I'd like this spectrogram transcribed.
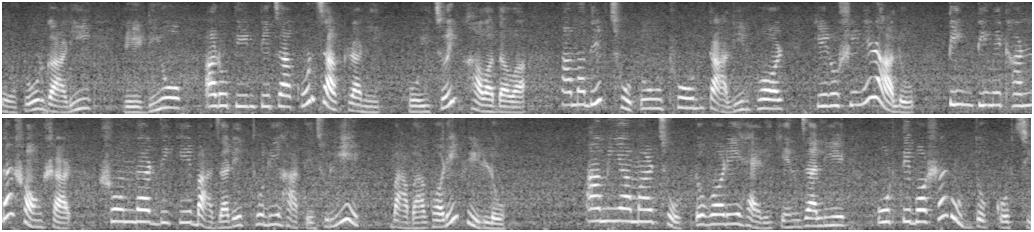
মোটর গাড়ি, রেডিও, আরও তিনটে চাকর চাকরানি হইচই খাওয়া দাওয়া, আমাদের ছোট উঠোন, টালির ঘর কেরোসিনের আলো টিমটিমে ঠান্ডা সংসার, সন্ধ্যার দিকে বাজারের থলি হাতে ঝুলিয়ে বাবা ঘরে ফিরল। আমি আমার ছোট্ট ঘরে হ্যারিকেন জ্বালিয়ে পড়তে বসার উদ্যোগ করছি।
